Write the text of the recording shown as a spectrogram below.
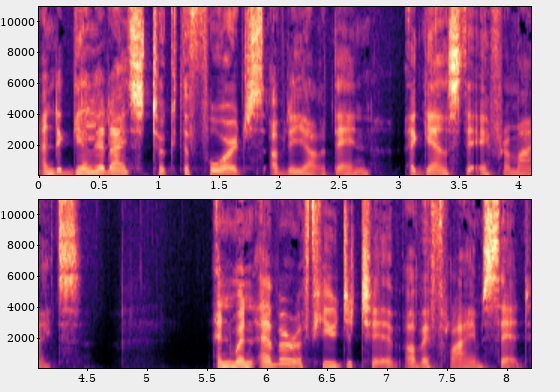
And the Gileadites took the fords of the Jordan against the Ephraimites. And whenever a fugitive of Ephraim said,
